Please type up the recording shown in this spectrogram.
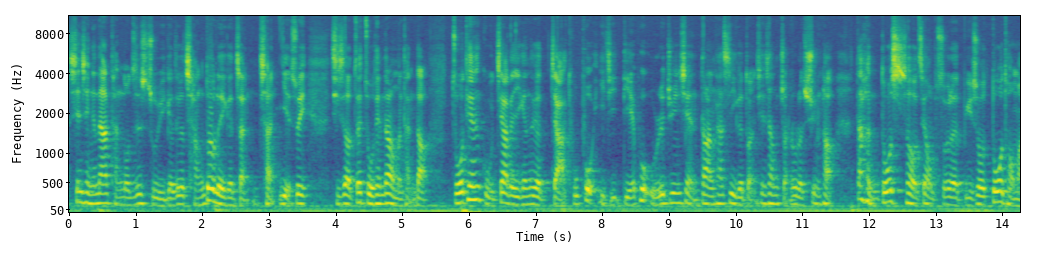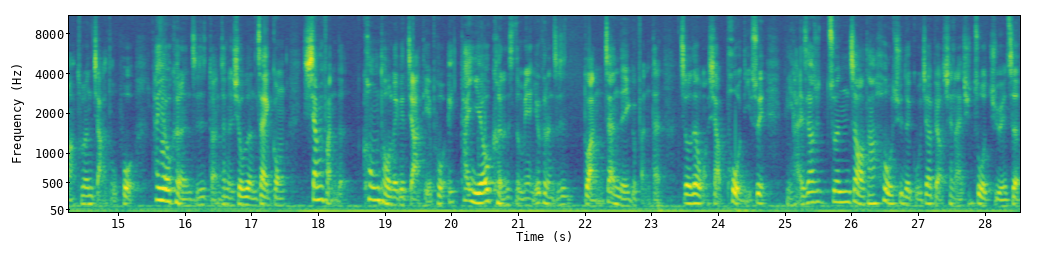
先前跟大家谈到，这是属于一个这个长度的一个产产业，所以其实啊在昨天，当然我们谈到昨天股价的一个这个假突破以及跌破五日均线，当然它是一个短线上转入的讯号，但很多时候这种所谓的，比如说多头嘛，突然假突破，它有可能只是短暂的修正再攻，相反的。空头的一个假跌破，诶，它也有可能是怎么样？有可能只是短暂的一个反弹，之后再往下破底，所以你还是要去遵照它后续的股价表现来去做决策。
